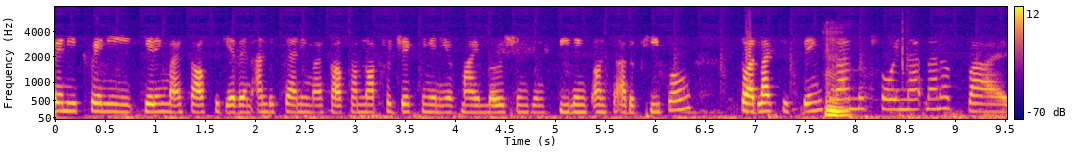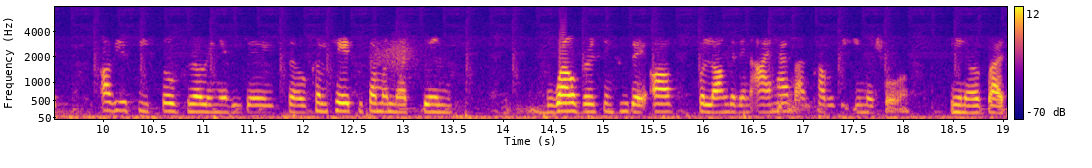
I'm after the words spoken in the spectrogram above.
2020 getting myself together and understanding myself. So I'm not projecting any of my emotions and feelings onto other people. So I'd like to think that I'm hmm. mature in that manner, but obviously still growing every day. So compared to someone that's been well versed in who they are for longer than I have, I'm probably immature. You know, but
